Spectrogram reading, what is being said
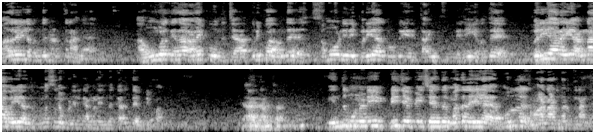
மதுரையில வந்து நடத்துனாங்க. உங்களுக்கு ஏதாவது அழைப்பு வந்துச்சா? குறிப்பா வந்து சமூக நீதி பெரியார் கொள்கையை தாங்கி நீங்க வந்து பெரியாரையும் அண்ணாவையும் அந்த விமர்சனம் பண்ணிருக்காங்களே இந்த கருத்தை எப்படி நடத்தாங்க இந்து முன்னணி பிஜேபி சேர்ந்து மதுரையில முருகர் மாநாடு நடத்துனாங்க.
